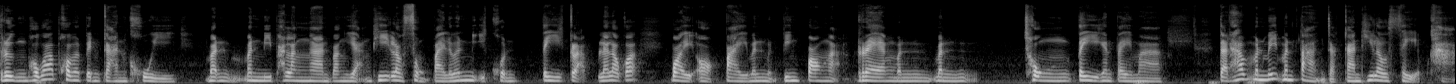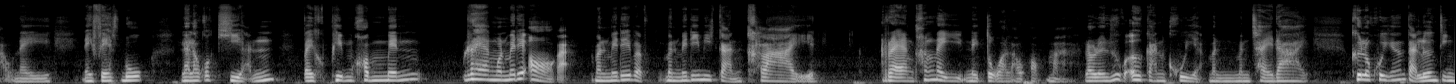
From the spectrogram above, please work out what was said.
ตรึง เพราะว่าพอมันเป็นการคุย มันมันมีพลังงานบางอย่างที่เราส่งไปแล้วมันมีอีกคนตีกลับ แล้วเราก็ปล่อยออกไปมันเหมือนปิงปองอะแรงมันมันชงตีกันไปมา แต่ถ้ามันไม่มันต่างจากการที่เราเสพข่าวในใน Facebook แล้วเราก็เขียนไปพิมพ์คอมเมนต์ แรงมันไม่ได้ออกอะมันไม่ได้แบบมันไม่ได้มีการคลายแรงข้างในในตัวเราออกมา เราเลยรู้สึกว่าเออการคุยอะมันมันใช้ได้ คือเราคุยกันตั้งแต่เรื่องจริง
